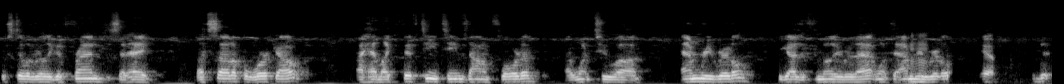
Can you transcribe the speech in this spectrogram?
was still a really good friend. He said, "Hey, let's set up a workout." I had like 15 teams down in Florida. I went to uh, Embry Riddle. You guys are familiar with that? Went to Embry mm-hmm. Riddle. Yeah. The,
